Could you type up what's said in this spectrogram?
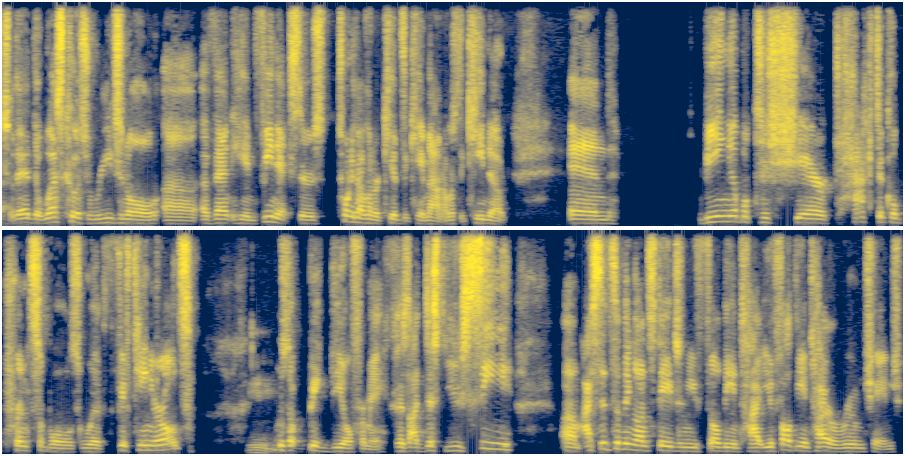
So they had the West Coast Regional uh, event here in Phoenix. There's 2,500 kids that came out. I was the keynote. And being able to share tactical principles with 15 year olds Mm. was a big deal for me because I just you see, um, I said something on stage and you felt the entire you felt the entire room change.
